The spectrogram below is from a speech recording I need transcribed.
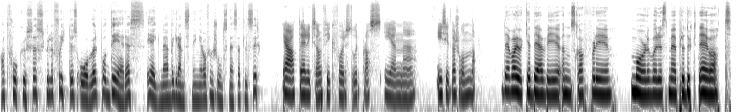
at fokuset skulle flyttes over på deres egne begrensninger og funksjonsnedsettelser. Ja, at det liksom fikk for stor plass i, en, eh, i situasjonen, da. Det var jo ikke det vi ønska, fordi målet vårt med produktet er jo at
